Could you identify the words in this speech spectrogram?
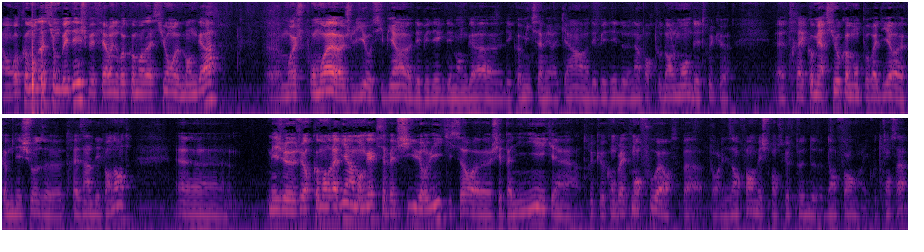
En recommandation BD, je vais faire une recommandation euh, manga. Euh, moi, pour moi, euh, je lis aussi bien des BD que des mangas, des comics américains, des BD de n'importe où dans le monde, des trucs très commerciaux, comme on pourrait dire, comme des choses très indépendantes. Mais je, recommanderais bien un manga qui s'appelle Shigurui, qui sort chez Panini, qui est un truc complètement fou. Alors, c'est pas pour les enfants, mais je pense que peu d'enfants écouteront ça.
